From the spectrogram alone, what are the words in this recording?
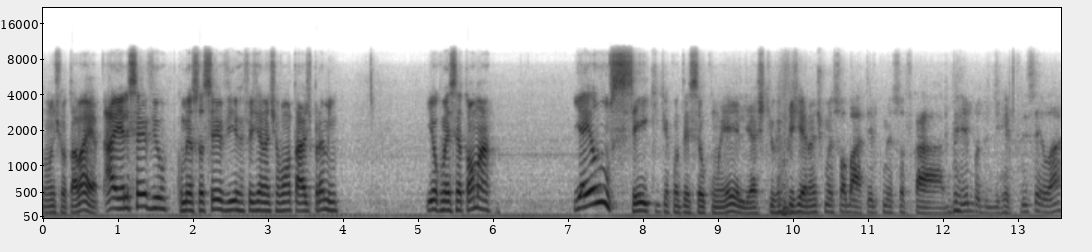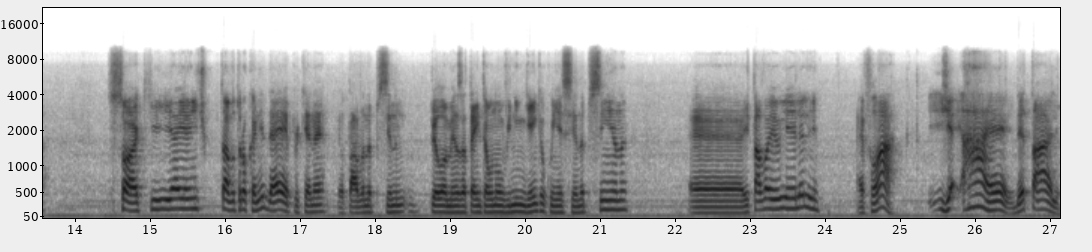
Onde eu tava? É. Aí ele serviu, começou a servir refrigerante à vontade para mim. E eu comecei a tomar. E aí eu não sei o que, que aconteceu com ele. Acho que o refrigerante começou a bater, ele começou a ficar bêbado de refri, sei lá. Só que aí a gente tava trocando ideia, porque, né, eu tava na piscina, pelo menos até então não vi ninguém que eu conhecia na piscina. É, e tava eu e ele ali. Aí falou, ah, já, ah, é, detalhe.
